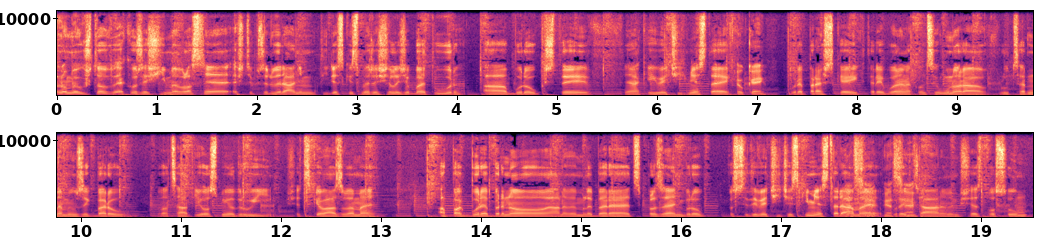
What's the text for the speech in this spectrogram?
No my už to jako řešíme vlastně, ještě před vydáním té desky jsme řešili, že bude tour a budou křty v nějakých větších městech. OK. Bude pražský, který bude na konci února v Lucerna Music Baru 28.2. Všechny vás veme. A pak bude Brno, já nevím, Liberec, Plzeň, budou prostě ty větší český města dáme, Jasně, bude jasně. jich třeba, nevím, 6, 8.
